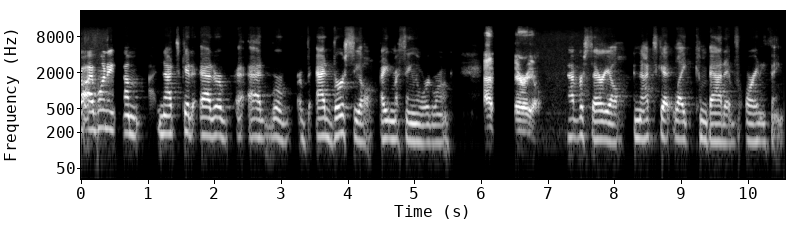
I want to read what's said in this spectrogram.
Well, I want to, um, not to get ad, ad, adversarial, I'm saying the word wrong. Adversarial and not to get like combative or anything.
